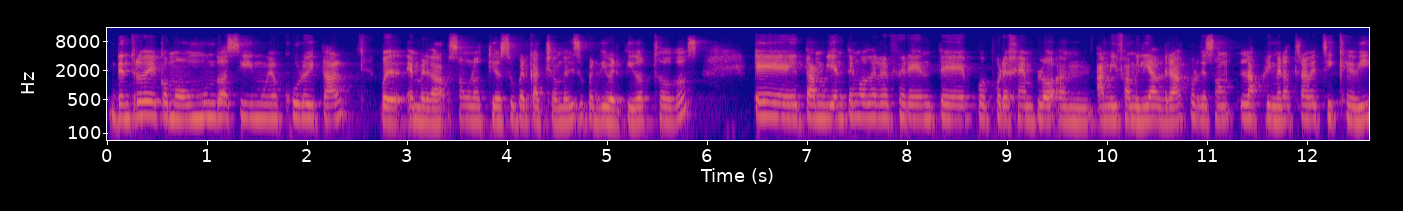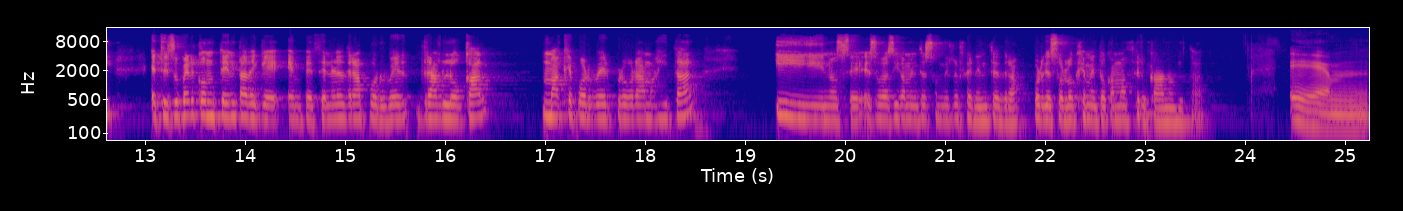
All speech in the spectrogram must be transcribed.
dentro de como un mundo así muy oscuro y tal, pues en verdad son unos tíos súper cachondos y súper divertidos todos. Eh, también tengo de referente, pues por ejemplo, um, a mi familia drag, porque son las primeras travestis que vi. Estoy súper contenta de que empecé en el drag por ver drag local, más que por ver programas y tal. Y no sé, eso básicamente son mis referentes drag, porque son los que me tocan más cercanos y tal. Eh,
